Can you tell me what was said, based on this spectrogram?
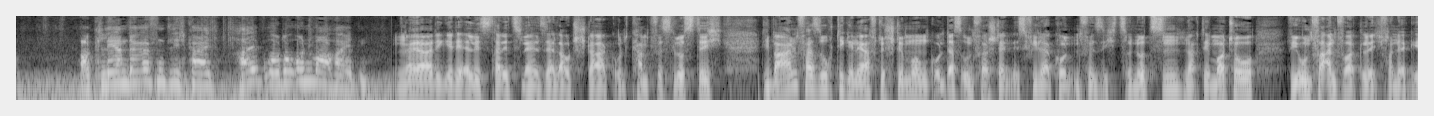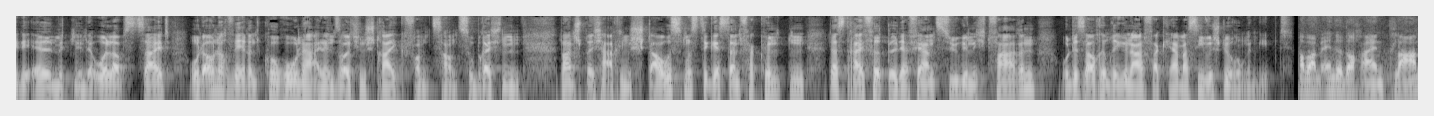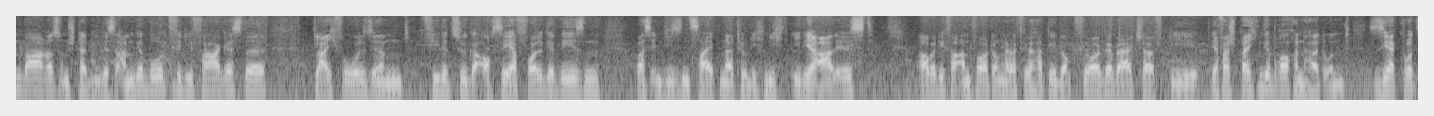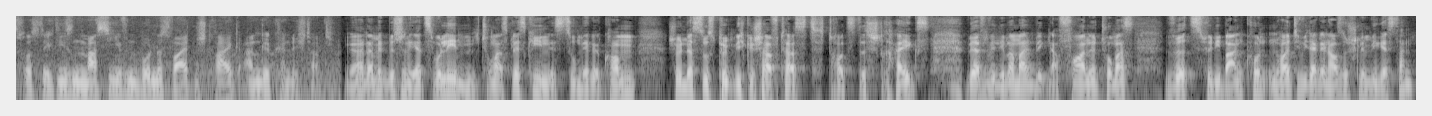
erklären der Öffentlichkeit Halb- oder Unwahrheiten. Naja, die GDL ist traditionell sehr lautstark und kampfeslustig. Die Bahn versucht die genervte Stimmung und das Unverständnis vieler Kunden für sich zu nutzen, nach dem Motto, wie unverantwortlich von der GDL mitten in der Urlaubszeit und auch noch während Corona einen solchen Streik vom Zaun zu brechen. Bahnsprecher Achim Staus musste gestern verkünden, dass drei Viertel der Fernzüge nicht fahren und es auch im Regionalverkehr massive Störungen gibt. Aber am Ende doch ein planbares und stabiles Angebot für die Fahrgäste. Gleichwohl sind viele Züge auch sehr voll gewesen, was in diesen Zeiten natürlich nicht ideal ist. Aber die Verantwortung dafür hat die Lokführergewerkschaft, die ihr Versprechen gebrochen hat und sehr kurzfristig diesen massiven bundesweiten Streik angekündigt hat. Ja, damit müssen wir jetzt wohl leben. Thomas Bleskin ist zu mir gekommen. Schön, dass du es pünktlich geschafft hast, trotz des Streiks. Werfen wir lieber mal einen Blick nach vorne. Thomas, wird's für die Bahnkunden heute wieder genauso schlimm wie gestern?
